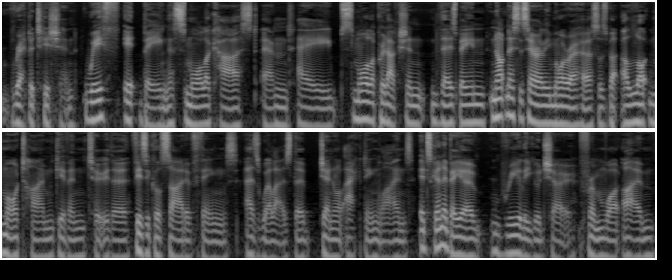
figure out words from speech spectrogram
repetition. With it being a smaller cast and a smaller production, there's been not necessarily more rehearsals, but a lot more time given to the physical side of things as well as the general acting lines. It's going to be a really good show from what I'm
